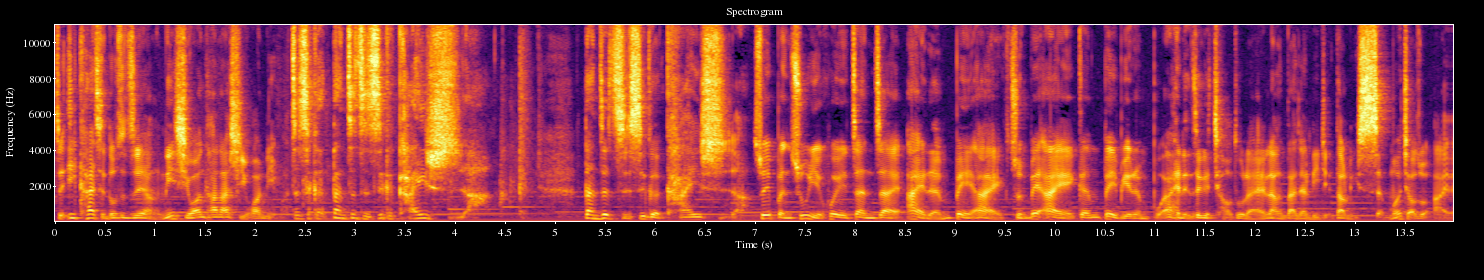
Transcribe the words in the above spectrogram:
这一开始都是这样，你喜欢他，他喜欢你嘛，这是个，但这只是个开始啊。但这只是个开始啊，所以本书也会站在爱人被爱、准备爱跟被别人不爱的这个角度来让大家理解到底什么叫做爱。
